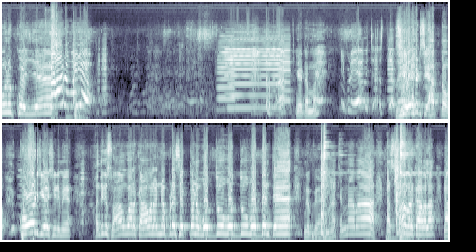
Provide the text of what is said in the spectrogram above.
ఊరుకు కొయ్యే. ఏటమ్మా? ఇప్పుడు ఏమి చేస్తావు? ఏడు చేస్తాం కోడి చేసిడమే. అందుకే స్వామివారు కావాలన్నప్పుడే చెప్పాను వద్దు వద్దు వద్దంటే నువ్వేమన్నా తిన్నావా? నా స్వామివారు కావాలా? నా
